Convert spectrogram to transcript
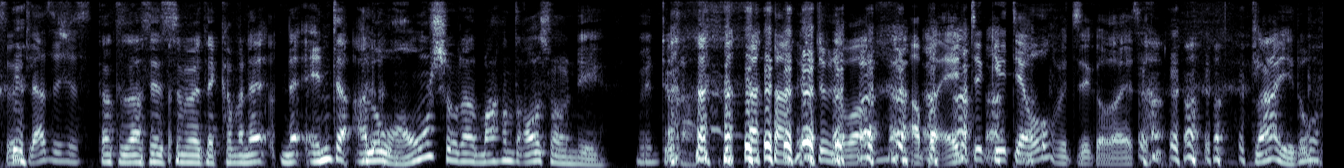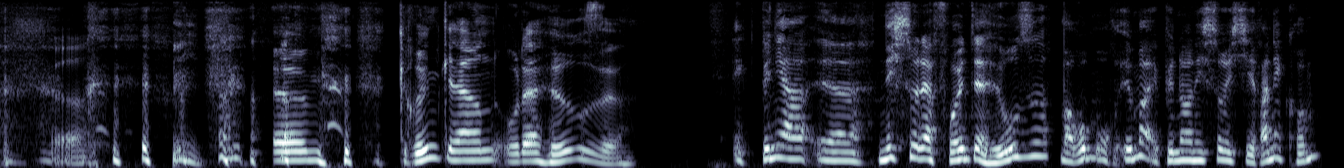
so ein klassisches. dachte, das jetzt, äh, da kann man eine, eine Ente à l'orange oder machen draus? Oh, nee, mit Döner. Stimmt, aber, aber Ente geht ja auch witzigerweise. Klar, jedoch. ähm, Grünkern oder Hirse? Ich bin ja äh, nicht so der Freund der Hirse, warum auch immer. Ich bin noch nicht so richtig rangekommen.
